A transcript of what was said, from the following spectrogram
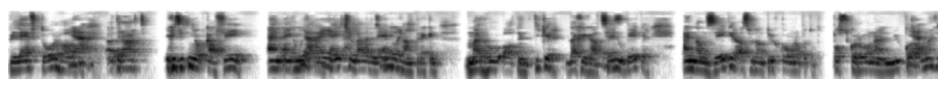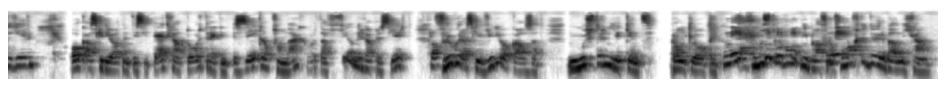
blijft doorhouden. Ja. Uiteraard, je zit niet op café en, en je moet Ja, daar een ja, beetje wel een tuurlijk. gaan trekken. Maar hoe authentieker dat je gaat zijn, Yes. hoe beter. En dan zeker als we dan terugkomen op het op het post-corona en nu corona gegeven, ook als je die authenticiteit gaat doortrekken, zeker op vandaag, wordt dat veel meer geapprecieerd. Klopt. Vroeger, als je in videocall zat, moest er niet je kind rondlopen. Nee. Of moest de hond niet blaffen, of mocht de deurbel niet gaan.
